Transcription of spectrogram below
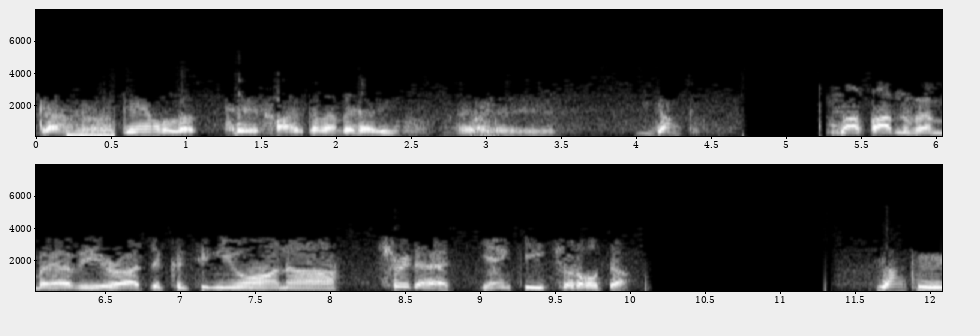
Ground again, lot uh, 5 November Heavy. Uh, Yankee. South 5 November Heavy, roger. Continue on uh, straight ahead. Yankee, show the hotel. Yankee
